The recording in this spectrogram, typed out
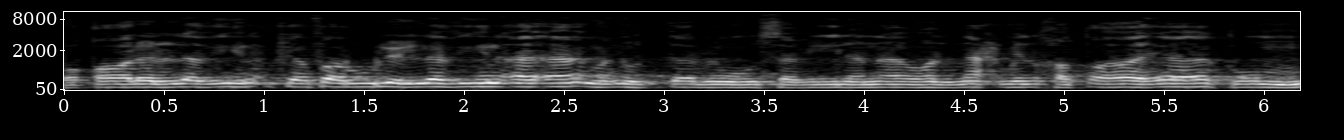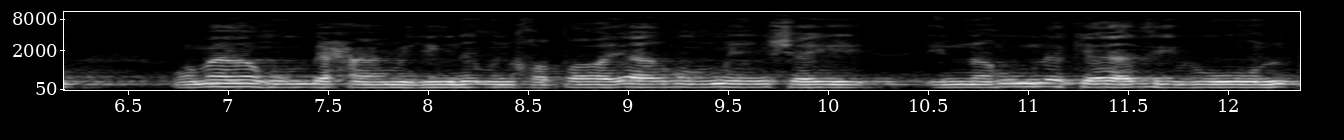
وقال الذين كفروا للذين آمنوا اتبعوا سبيلنا ولنحمل خطاياكم وما هم بحاملين من خطاياهم من شيء إنهم لكاذبون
